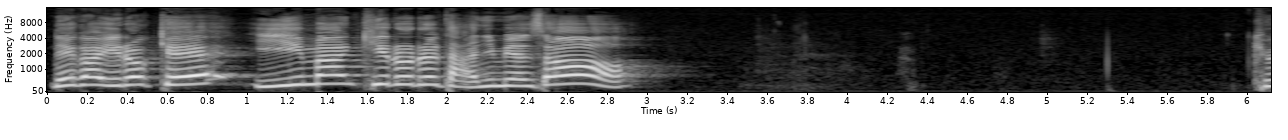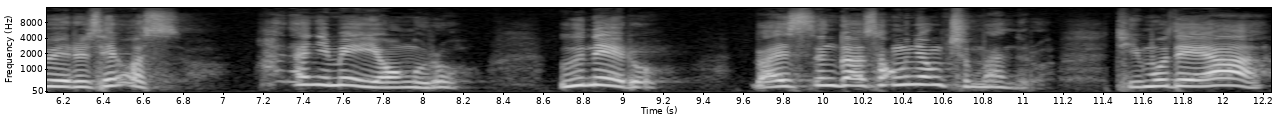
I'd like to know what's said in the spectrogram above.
내가 이렇게 2만 킬로를 다니면서 교회를 세웠어. 하나님의 영으로, 은혜로, 말씀과 성령 충만으로. 디모데야,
